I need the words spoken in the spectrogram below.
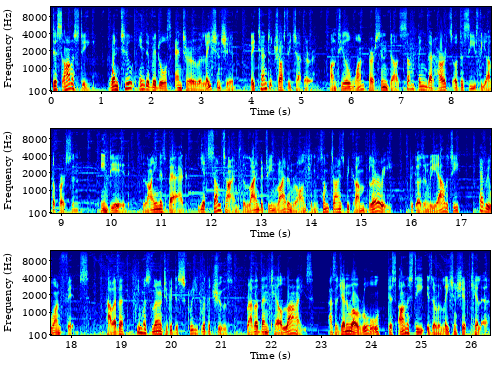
Dishonesty When two individuals enter a relationship, they tend to trust each other until one person does something that hurts or deceives the other person. Indeed, lying is bad, yet sometimes the line between right and wrong can sometimes become blurry because in reality, everyone fibs. However, you must learn to be discreet with the truth rather than tell lies. As a general rule, dishonesty is a relationship killer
